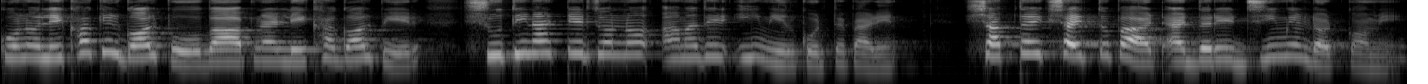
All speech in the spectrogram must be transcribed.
কোনো লেখকের গল্প বা আপনার লেখা গল্পের শ্রুতিনাট্যের জন্য আমাদের ইমেল করতে পারেন। সাপ্তাহিক সাহিত্যপাঠ at the rate gmail dot কমে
